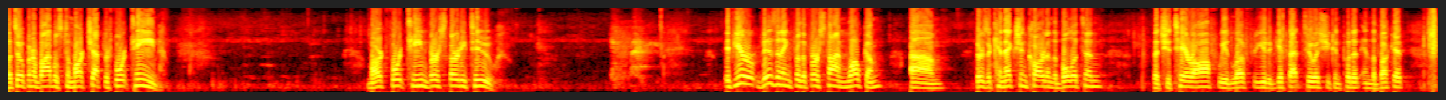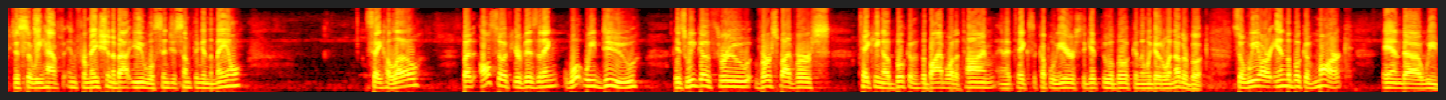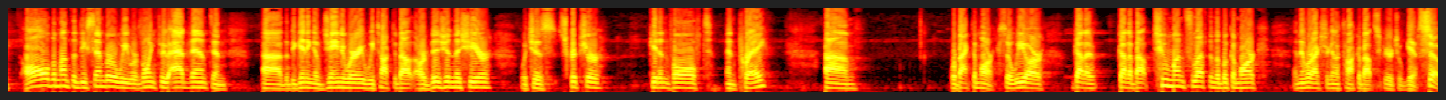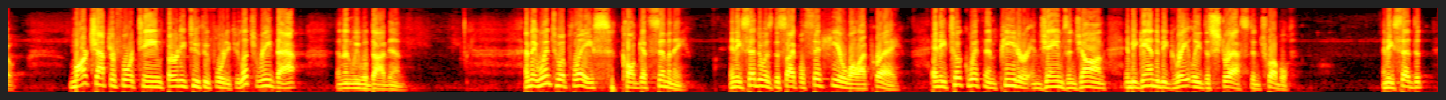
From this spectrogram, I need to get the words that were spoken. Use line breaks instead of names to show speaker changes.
Let's open our Bibles to Mark chapter 14. Mark 14, verse 32. If you're visiting for the first time, welcome. Um, there's a connection card in the bulletin that you tear off. We'd love for you to get that to us. You can put it in the bucket just so we have information about you. We'll send you something in the mail. Say hello. But also, if you're visiting, what we do is we go through verse by verse, taking a book of the Bible at a time, and it takes a couple years to get through a book, and then we go to another book. So we are in the book of Mark, and uh, we all the month of December we were going through Advent, and uh, the beginning of January we talked about our vision this year, which is Scripture, get involved, and pray. Um, we're back to Mark. So we are got a got about two months left in the book of Mark, and then we're actually going to talk about spiritual gifts. So Mark chapter 14, 32 through 42. Let's read that, and then we will dive in. And they went to a place called Gethsemane, and he said to his disciples, Sit here while I pray. And he took with him Peter and James and John, and began to be greatly distressed and troubled. And he said to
